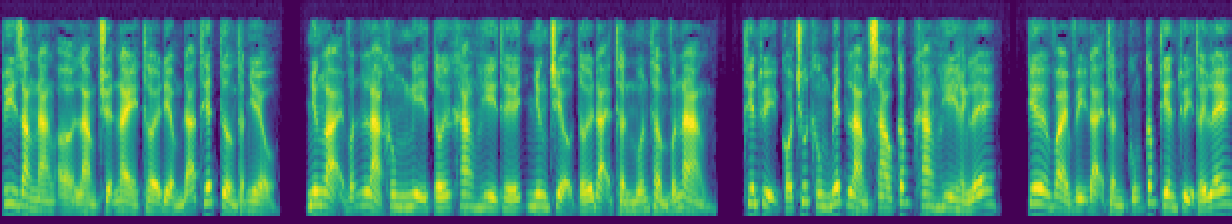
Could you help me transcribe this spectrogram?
Tuy rằng nàng ở làm chuyện này thời điểm đã thiết tưởng thật nhiều, nhưng lại vẫn là không nghĩ tới Khang Hy thế nhưng triệu tới đại thần muốn thẩm vấn nàng. Thiên Thụy có chút không biết làm sao cấp Khang Hy hành lễ, kia vài vị đại thần cũng cấp Thiên Thụy thấy lễ,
